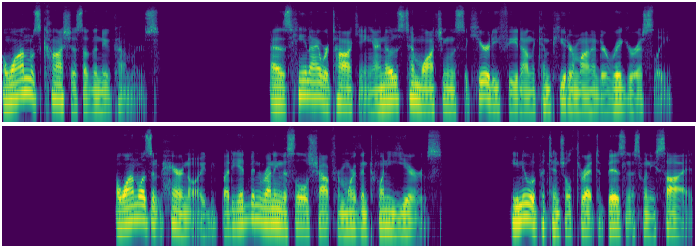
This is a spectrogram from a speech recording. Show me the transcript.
Awan was cautious of the newcomers, as he and I were talking, I noticed him watching the security feed on the computer monitor rigorously. Awan wasn't paranoid, but he had been running this little shop for more than 20 years. He knew a potential threat to business when he saw it.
